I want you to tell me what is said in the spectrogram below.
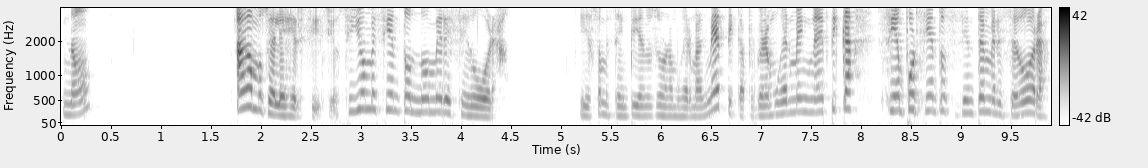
¿No? Hagamos el ejercicio. Si yo me siento no merecedora, y eso me está impidiendo ser una mujer magnética, porque una mujer magnética 100% se siente merecedora.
